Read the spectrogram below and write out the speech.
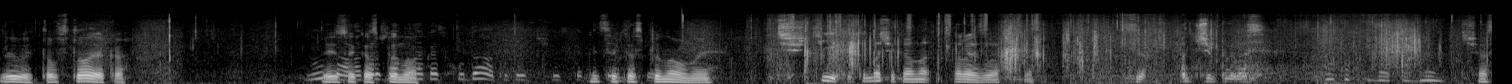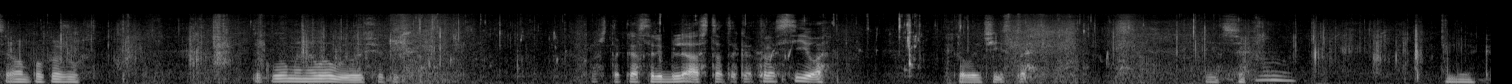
Диви, товста яка. Ну, Дивись, та, яка спина. вона якась худа, а тут щось таке. Дивіться, яка спина в неї. Тихо, ти бачиш, яка вона резва. Все. Все, відчепилась. Я так бачу, ну. Зараз я вам покажу. Такого ми не ловили ще тут. Аж така срібляста, така красива. Коли чиста. Ось, Ну, ну. дивіться.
